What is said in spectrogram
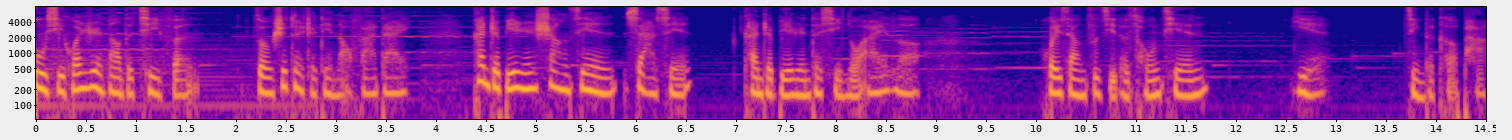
不喜欢热闹的气氛，总是对着电脑发呆，看着别人上线下线，看着别人的喜怒哀乐，回想自己的从前，夜静得可怕，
